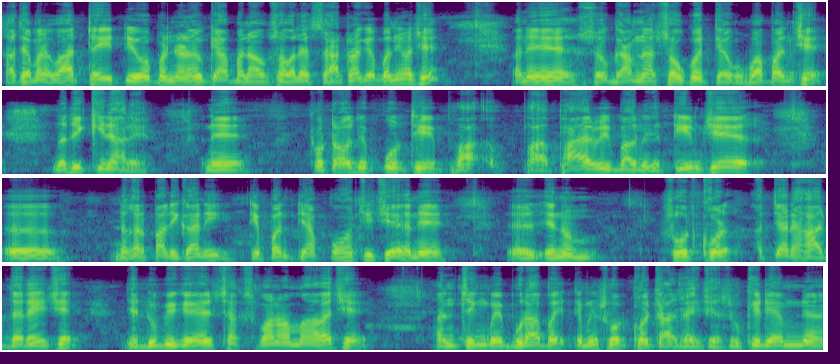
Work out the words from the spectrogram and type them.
સાથે અમારે વાત થઈ. તેઓ પણ જણાવ્યું કે આ બનાવ સવારે સાત વાગે બન્યો છે અને સૌ ગામના સૌ કોઈ ત્યાં ઊભા પણ છે નદી કિનારે. અને છોટાઉદેપુરથી ફાયર વિભાગની જે ટીમ છે નગરપાલિકાની, તે પણ ત્યાં પહોંચી છે અને એનો શોધખોળ અત્યારે હાથ ધરી છે. જે ડૂબી ગયેલ શખ્સ માનવામાં આવે છે. અનસિંગભાઈ પુરાભાઈ તેમની શોધખોળ ચાલી રહી છે. સુખી ડેમના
